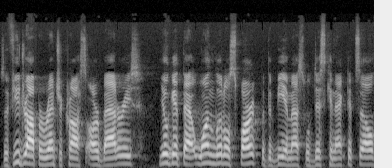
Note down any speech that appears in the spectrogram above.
So if you drop a wrench across our batteries, you'll get that one little spark, but the BMS will disconnect itself,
